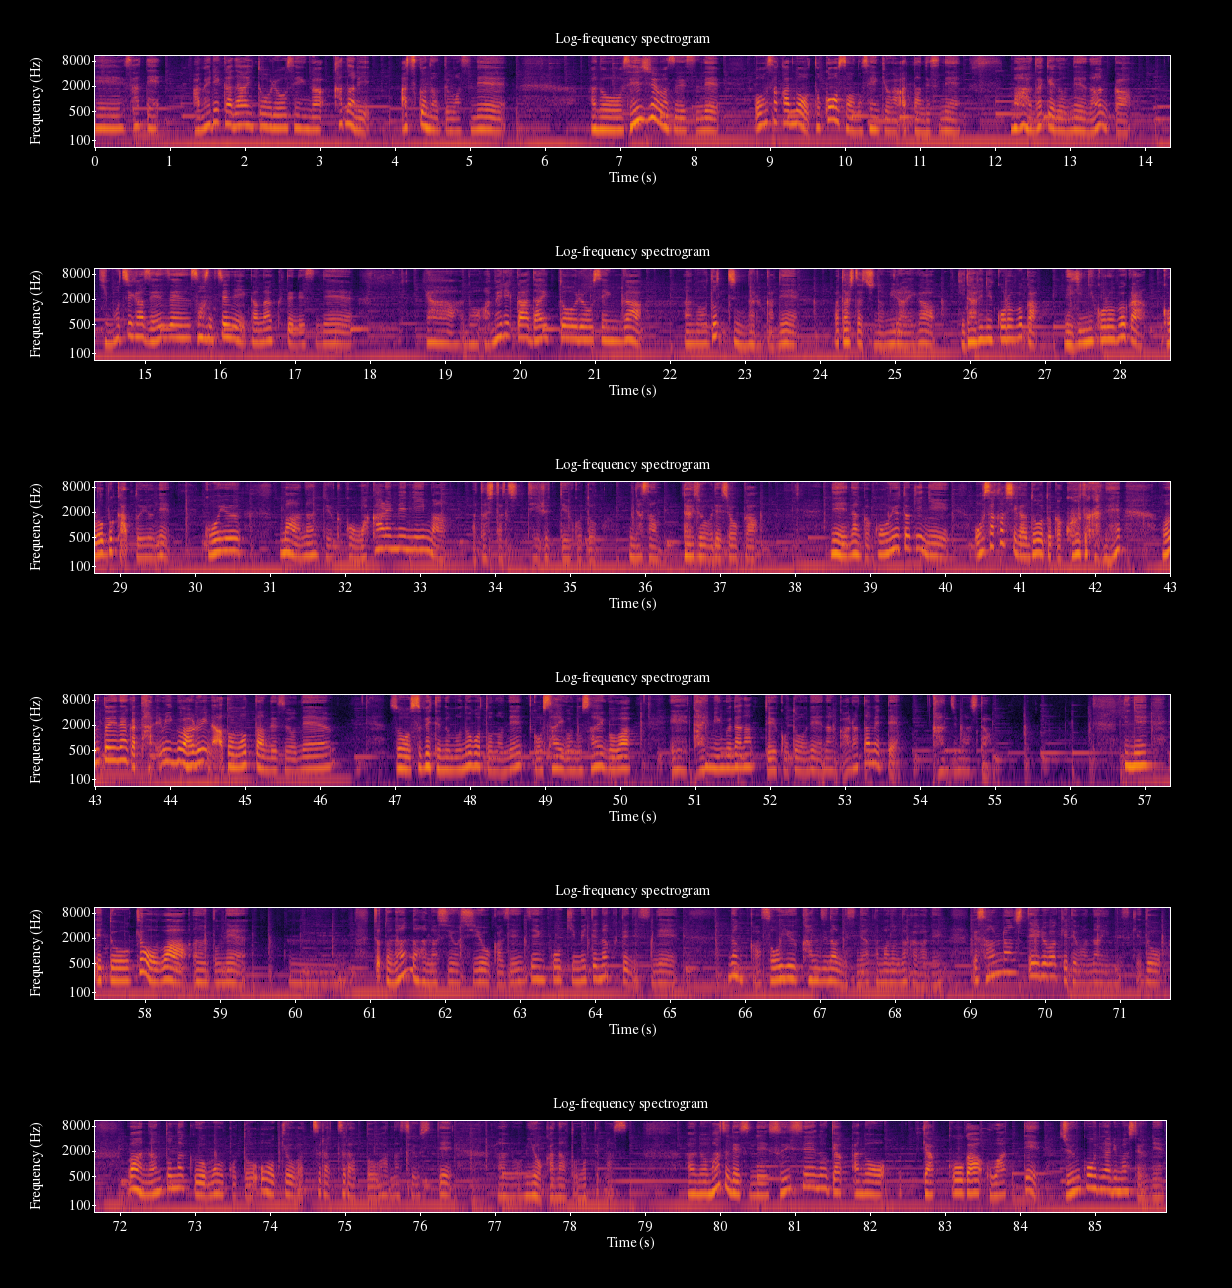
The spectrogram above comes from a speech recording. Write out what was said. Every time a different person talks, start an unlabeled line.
えー、さてアメリカ大統領選がかなり熱くなってますね。あの先週末ですね大阪の都構想の選挙があったんですね。まあだけどねなんか気持ちが全然そっちに行かなくてですね。いやあのアメリカ大統領選があのどっちになるかで私たちの未来が左に転ぶか右に転ぶか転ぶかというねこういうまあなんていうかこう分かれ目に今私たちっているっていうこと皆さん大丈夫でしょうか？ねなんかこういう時に大阪市がどうとかこうとかね 本当になんかタイミング悪いなと思ったんですよね。そう全ての物事のねこう最後の最後は、えー、タイミングだなっていうことをねなんか改めて感じました。でねえっと今日はうんとねちょっと何の話をしようか全然こう決めてなくてですねなんかそういう感じなんですね頭の中がね。で散乱しているわけではないんですけどまあなんとなく思うことを今日はつらつらとお話をしてあの見ようかなと思ってます。あのまずですね彗星の逆あの逆行が終わって巡行になりましたよね。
